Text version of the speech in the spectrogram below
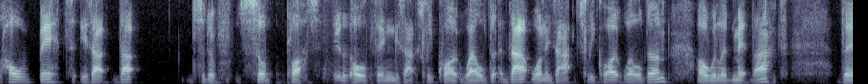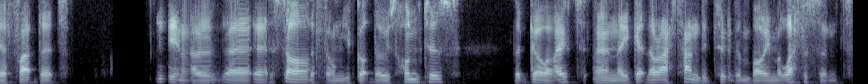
whole bit is that that sort of subplot through the whole thing is actually quite well done. That one is actually quite well done. I will admit that. The fact that you know uh, at the start of the film you've got those hunters that go out and they get their ass handed to them by Maleficent.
